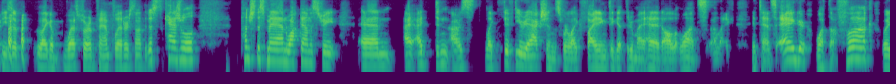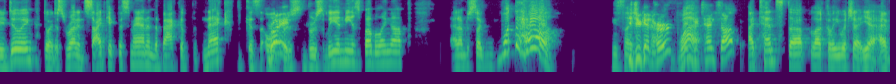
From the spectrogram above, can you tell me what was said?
piece of like a Westword pamphlet or something. Just casual punch this man walk down the street and I, I, didn't i was like 50 reactions were like fighting to get through my head all at once. I like intense anger what the fuck? What are you doing? Do i just run and sidekick this man in the back of the neck because the old right. bruce, bruce lee in me is bubbling up? And i'm just like what the hell He's like, "Did you get hurt? What? Did you tense up?" I tensed up, luckily. Which, I, yeah,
